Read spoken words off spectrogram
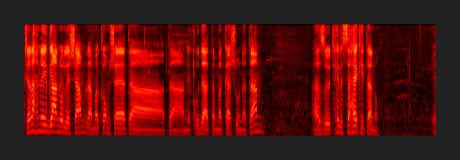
כשאנחנו הגענו לשם, למקום שהיה את הנקודה, את המכה שהוא נתן, אז הוא התחיל לשחק איתנו. אה,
